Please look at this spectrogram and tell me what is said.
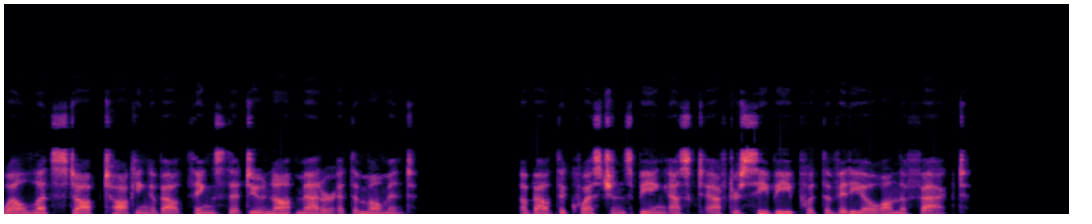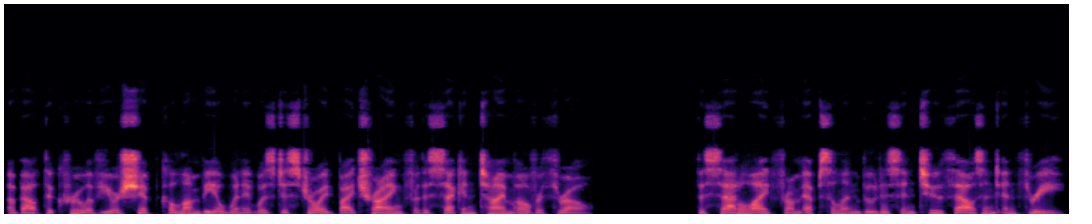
Well let's stop talking about things that do not matter at the moment. About the questions being asked after CB put the video on the fact. About the crew of your ship Columbia when it was destroyed by trying for the second time overthrow. The satellite from Epsilon Bootis in 2003,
